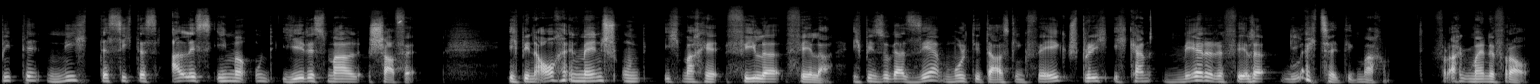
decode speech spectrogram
bitte nicht, dass ich das alles immer und jedes Mal schaffe. Ich bin auch ein Mensch und ich mache viele Fehler. Ich bin sogar sehr multitaskingfähig, sprich ich kann mehrere Fehler gleichzeitig machen. Frag meine Frau.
